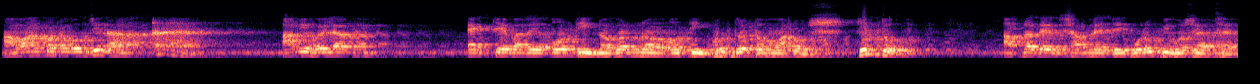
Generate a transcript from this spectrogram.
আমার কথা বলছি না, আমি হইলাম একেবারে অতি নগণ্য, অতি ক্ষুদ্রতম মানুষ। কিন্তু আপনাদের সামনে যে মুরব্বী বসে আছেন,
